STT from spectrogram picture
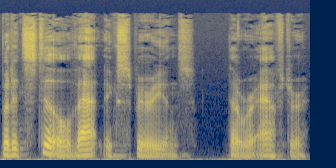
But it's still that experience that we're after,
